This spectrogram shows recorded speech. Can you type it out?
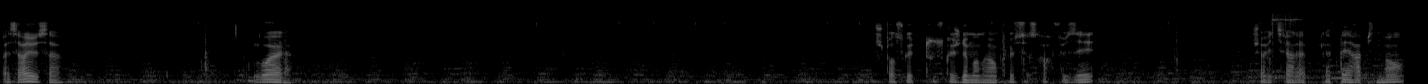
pas sérieux ça. Voilà. Pense que tout ce que je demanderai en plus, ce sera refusé. J'ai envie de faire la, paix rapidement.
